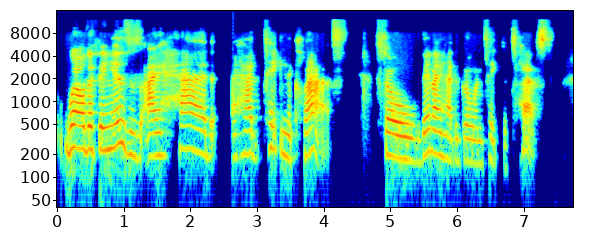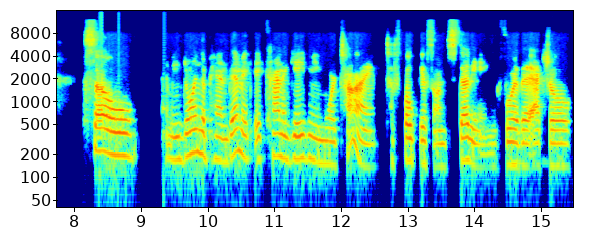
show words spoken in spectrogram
well, the thing is, is I had I had taken the class, so then I had to go and take the test. So, I mean, during the pandemic, it kind of gave me more time to focus on studying for the actual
